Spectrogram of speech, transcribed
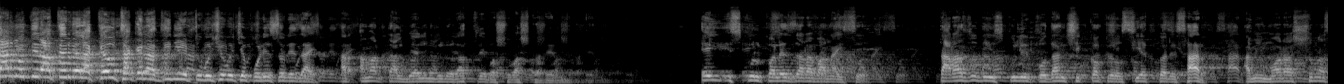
তার মধ্যে রাতের বেলা কেউ থাকে না দিনই একটু বসে বসে পড়ে চলে যায়। আর আমার তালগুলো রাত্রে বসবাস করে। এই স্কুল কলেজ যারা বানাইছে, তারা যদি স্কুলের প্রধান শিক্ষককে ওসিয়াত করে, স্যার, আমি মরার সময়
